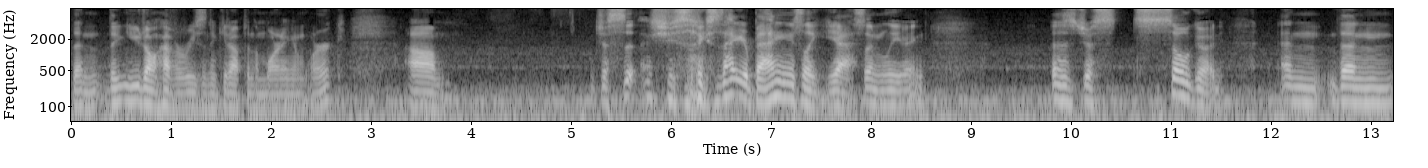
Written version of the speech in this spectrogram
then, then you don't have a reason to get up in the morning and work. Um, just, she's like, Is that your bag? And he's like, Yes, I'm leaving. It's just so good. And then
